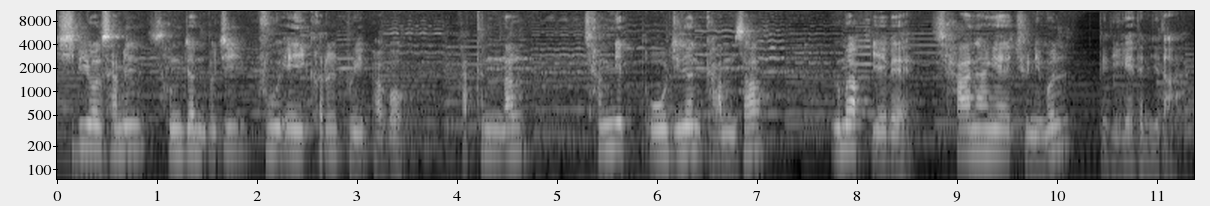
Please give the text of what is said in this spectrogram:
12월 3일 성전 부지 9에이커를 구입하고 같은 날 창립 5주년 감사 음악 예배 찬양의 주님을 드리게 됩니다.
